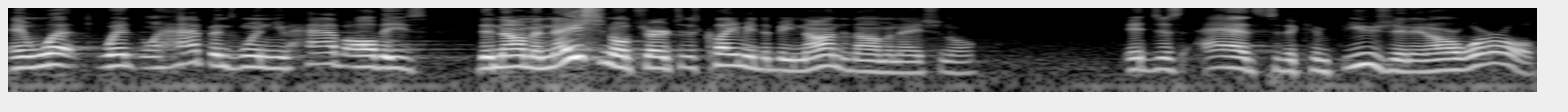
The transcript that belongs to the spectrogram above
And what, when, what happens when you have all these denominational churches claiming to be non denominational, it just adds to the confusion in our world.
